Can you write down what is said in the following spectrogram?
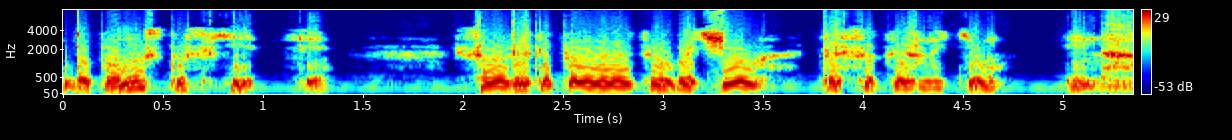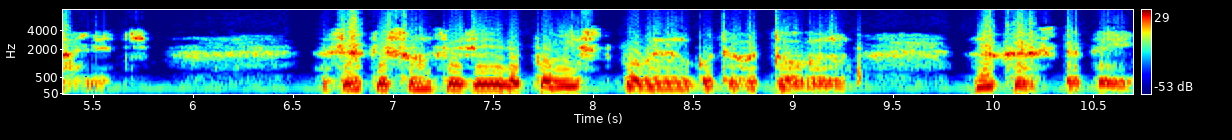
До помосту східці солдати пилують рубачів та сокирників і наглядь. Заки сонце зійде, поміст повинен бути готовим. Наказ такий.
